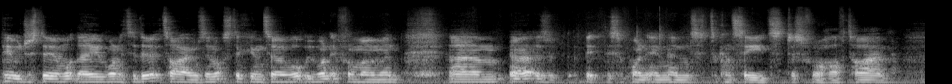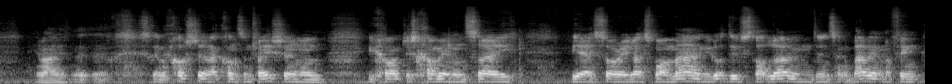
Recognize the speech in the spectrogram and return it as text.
people just doing what they wanted to do at times and not sticking to what we wanted from them and um, you know, that was a bit disappointing and to concede just for half time you know, it's going to cost you that concentration, and you can't just come in and say, "Yeah, sorry, that's my man." You've got to do start learning and doing something about it. And I think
